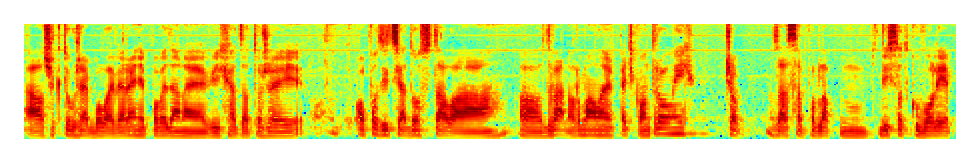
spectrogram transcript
ale však to už aj bolo aj verejne povedané, vychádza to, že opozícia dostala dva normálne, 5 kontrolných, čo zasa podľa výsledku volieb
